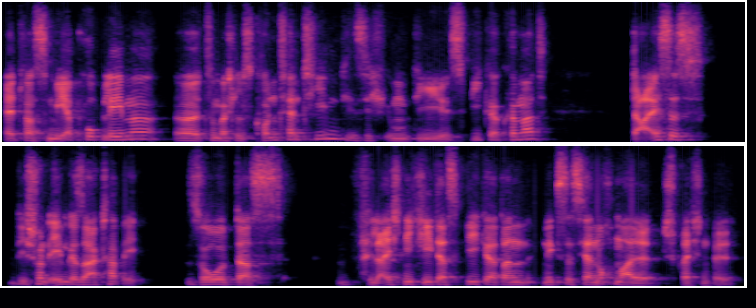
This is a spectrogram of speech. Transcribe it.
etwas mehr Probleme, äh, zum Beispiel das Content-Team, die sich um die Speaker kümmert. Da ist es, wie ich schon eben gesagt habe, so, dass vielleicht nicht jeder Speaker dann nächstes Jahr nochmal sprechen will.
